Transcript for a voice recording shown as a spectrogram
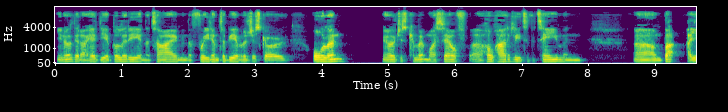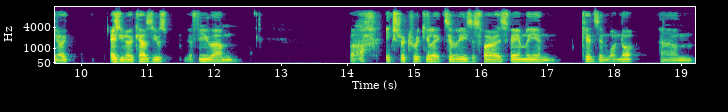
you know, that I had the ability and the time and the freedom to be able to just go all in, you know, just commit myself uh, wholeheartedly to the team. And, um, but, uh, you know, as you know, Cuz, there was a few um, uh, extracurricular activities as far as family and kids and whatnot um,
